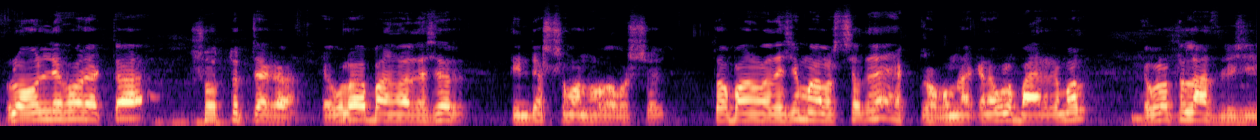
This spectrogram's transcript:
এগুলো অনলি ফর একটা সত্তর টাকা। এগুলো বাংলাদেশের তিনটার সমান হবে অবশ্যই। তো বাংলাদেশে মালের সাথে এক রকম না, কেন? এগুলো বাইরের মাল, এগুলো তো লাজ বেশি।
